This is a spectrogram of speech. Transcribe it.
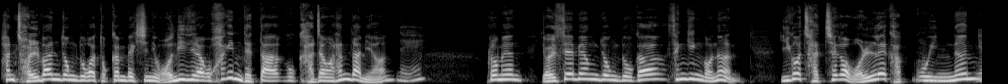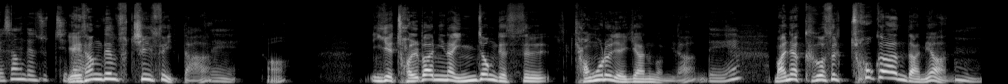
한 절반 정도가 독감 백신이 원인이라고 확인됐다고 가정을 한다면 네. 그러면 13명 정도가 생긴 거는 이거 자체가 원래 갖고 음. 있는 예상된 수치다. 예상된 수치일 수 있다. 네. 어? 이게 절반이나 인정됐을 경우를 얘기하는 겁니다. 네. 만약 그것을 초과한다면 음.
